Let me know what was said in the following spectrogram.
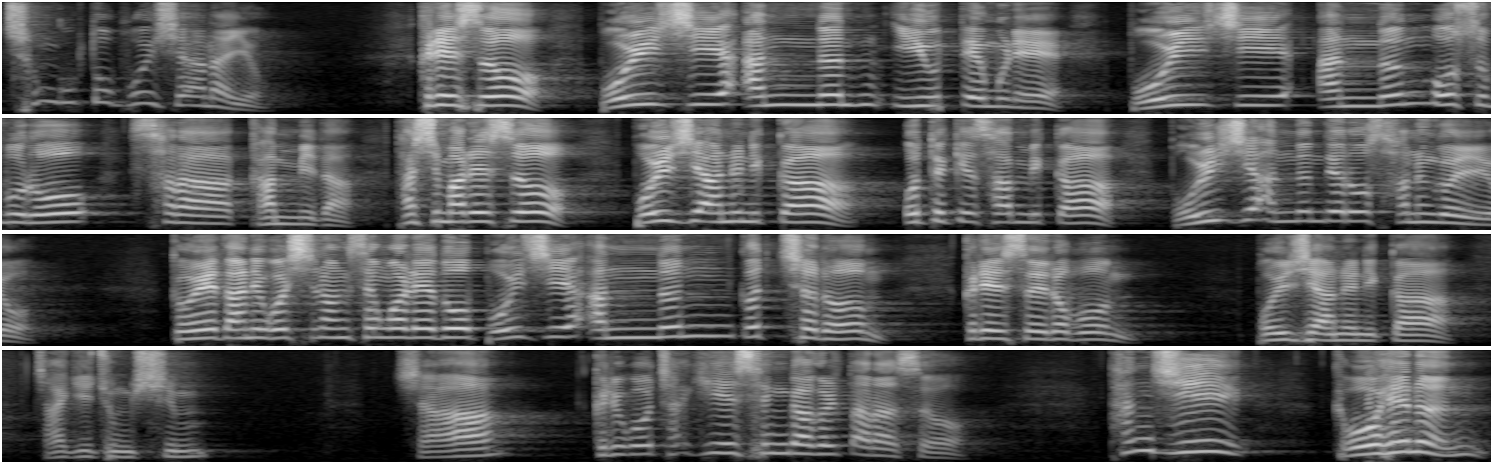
천국도 보이지 않아요. 그래서 보이지 않는 이유 때문에 보이지 않는 모습으로 살아갑니다. 다시 말해서 보이지 않으니까 어떻게 삽니까? 보이지 않는 대로 사는 거예요. 교회 다니고 신앙생활에도 보이지 않는 것처럼 그래서 여러분 보이지 않으니까 자기 중심 자 그리고 자기의 생각을 따라서 단지 교회는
